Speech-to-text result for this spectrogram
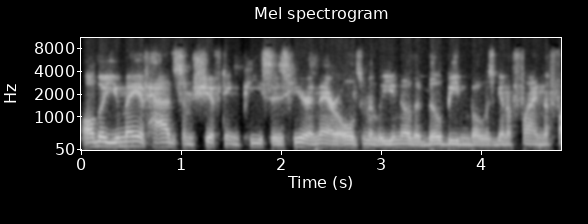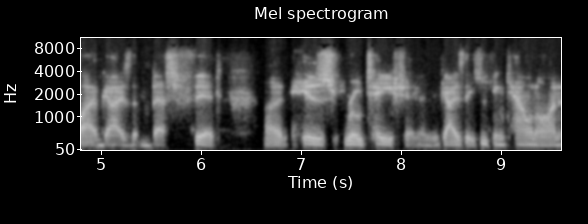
Although you may have had some shifting pieces here and there, ultimately, you know that Bill Bedenbaugh is going to find the five guys that best fit uh, his rotation and guys that he can count on.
